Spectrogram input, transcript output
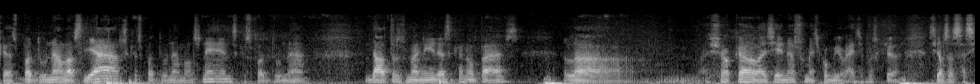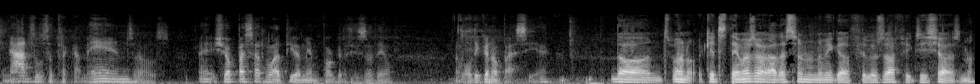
que es pot donar a les llars que es pot donar amb els nens que es pot donar d'altres maneres que no pas la, això que la gent assumeix com violència pues que si els assassinats, els atracaments els, Eh? Això passa relativament poc, gràcies a Déu. No vol dir que no passi, eh? Doncs, bueno, aquests temes a vegades són una mica filosòfics i això, no?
